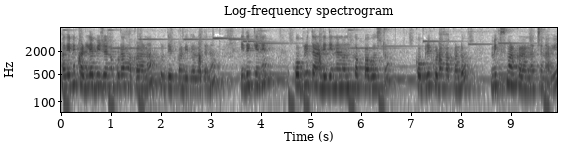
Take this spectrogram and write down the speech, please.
ಹಾಗೆಯೇ ಕಡಲೆ ಬೀಜನೂ ಕೂಡ ಹಾಕೊಳ್ಳೋಣ. ಹುರಿದಿಟ್ಕೊಂಡಿದ್ವಲ್ಲ ಅದನ್ನು. ಇದಕ್ಕೇ ಕೊಬ್ಬರಿ ತಗೊಂಡಿದ್ದೀನಿ. ನಾನು ಒಂದು ಕಪ್ ಆಗೋಷ್ಟು ಕೊಬ್ಬರಿ ಕೂಡ ಹಾಕ್ಕೊಂಡು ಮಿಕ್ಸ್ ಮಾಡ್ಕೊಳ್ಳೋಣ ಚೆನ್ನಾಗಿ.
